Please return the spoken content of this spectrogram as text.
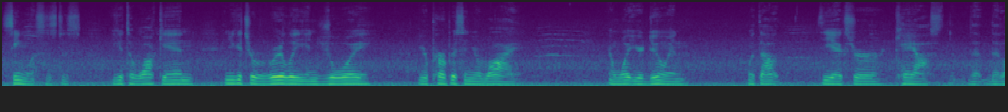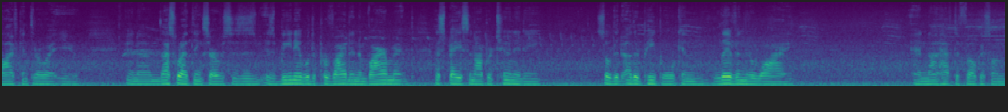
seamless. It's just, you get to walk in and you get to really enjoy your purpose and your why and what you're doing without the extra chaos that, that life can throw at you. And um, that's what I think services is, is being able to provide an environment, a space, and opportunity so that other people can live in their why and not have to focus on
